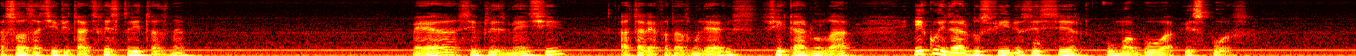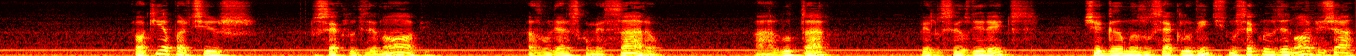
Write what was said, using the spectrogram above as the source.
as suas atividades restritas, né? É simplesmente a tarefa das mulheres ficar no lar e cuidar dos filhos e ser uma boa esposa. Só que a partir do século XIX, as mulheres começaram a lutar pelos seus direitos. Chegamos no século XX, no século XIX já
